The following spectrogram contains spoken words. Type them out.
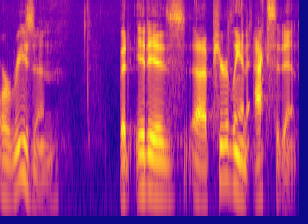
or reason but it is uh, purely an accident.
